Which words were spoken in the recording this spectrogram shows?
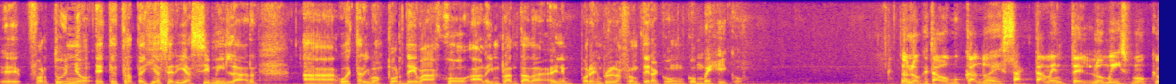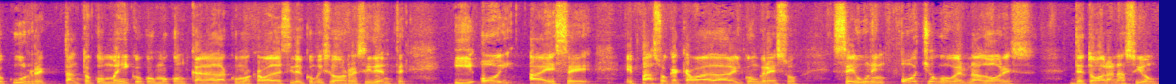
Eh, Fortuño, ¿esta estrategia sería similar a, o estaríamos por debajo a la implantada, por ejemplo, en la frontera con, con México? lo que estamos buscando es exactamente lo mismo que ocurre tanto con México como con Canadá, como acaba de decir el comisionado residente. Y hoy, a ese eh, paso que acaba de dar el Congreso, se unen ocho gobernadores de toda la nación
